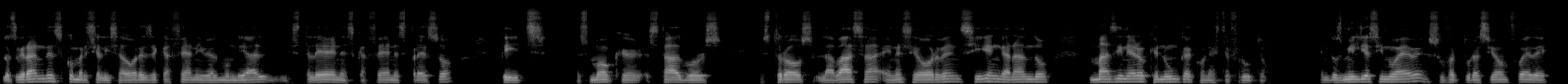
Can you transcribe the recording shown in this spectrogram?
los grandes comercializadores de café a nivel mundial, Nestlé, Nescafé, Nespresso, Peach, Smoker, Starbucks, Strauss, Lavazza, en ese orden, siguen ganando más dinero que nunca con este fruto. En 2019, su facturación fue de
